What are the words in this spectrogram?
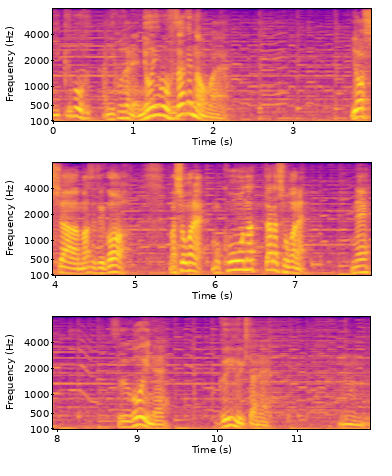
肉棒あ肉棒じゃねえ。尿意棒ふざけんなお前。よっしゃ混ぜていこう。まあしょうがない。もうこうなったらしょうがない。ね。すごいね。ぐいぐいきたね。うん。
